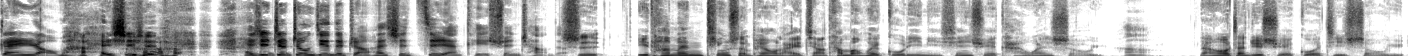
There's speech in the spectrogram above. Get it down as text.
干扰吗？还是 还是这中间的转换是自然可以顺畅的？是以他们听损朋友来讲，他们会鼓励你先学台湾手语，嗯，然后再去学国际手语。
